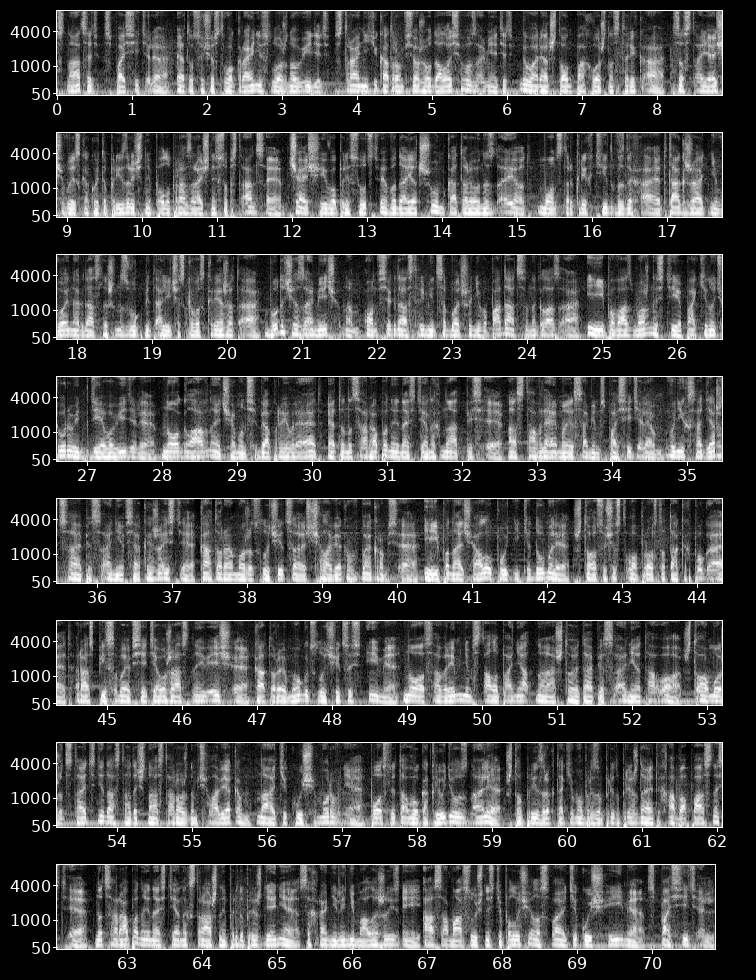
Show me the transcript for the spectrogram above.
А-16, Спасителя. Это существо крайне сложно увидеть. Странники, которым все же удалось его заметить, говорят, что он похож на старика, состоящего из какой-то призрачной полупрозрачной субстанции. Чаще его присутствие выдает шум, который он издает. Монстр кряхтит, вздыхает. Также от него иногда слышен звук металлического скрежета. Будучи замеченным, он всегда стремится больше не попадаться на глаза и по возможности покинуть уровень, где его видели. Но главное, чем он себя проявляет, это нацарапанные на стенах надписи, оставляемые самим спасителем. В них содержится описание всякой жести, которая может случиться с человеком в Бэкрумсе. И поначалу путники думали, что существо просто так их пугает, расписывая все те ужасные вещи, которые могут случиться с ними. Но со временем стало понятно, что это описание того, что может стать недостаточно осторожным человеком на текущем уровне. После того, как люди узнали, что призрак таким образом предупреждает их об опасности, нацарапанные на стенах страшные предупреждения сохранили немало жизней, а сама сущность и получила свое текущее имя – Спаситель.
